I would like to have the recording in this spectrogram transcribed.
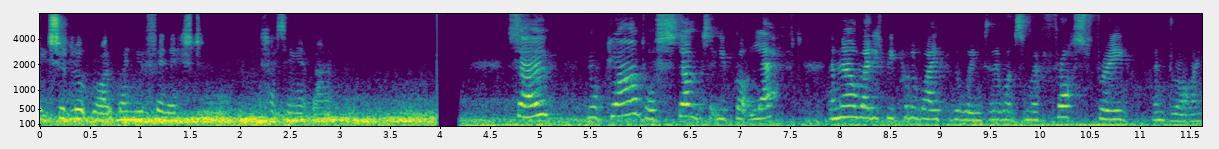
it should look like when you're finished cutting it back. So your plant or stumps that you've got left are now ready to be put away for the winter. They want somewhere frost free and dry.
